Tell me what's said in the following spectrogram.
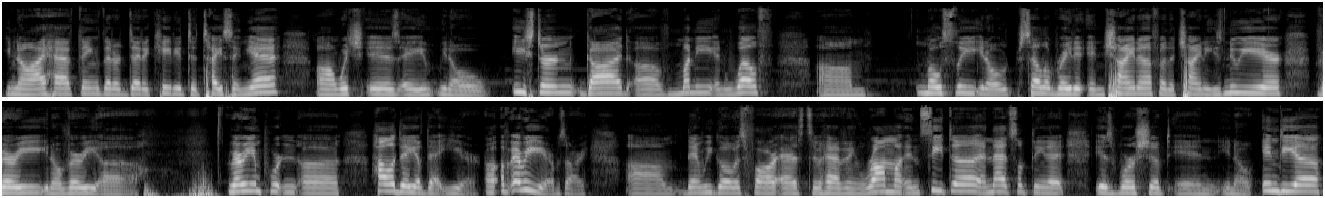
you know, I have things that are dedicated to Caishen Ye, uh, which is a you know Eastern god of money and wealth. Um, mostly, you know, celebrated in China for the Chinese New Year. Very, you know, very, uh, very important uh, holiday of that year, uh, of every year. I'm sorry. Um, then we go as far as to having Rama and Sita, and that's something that is worshipped in you know India.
